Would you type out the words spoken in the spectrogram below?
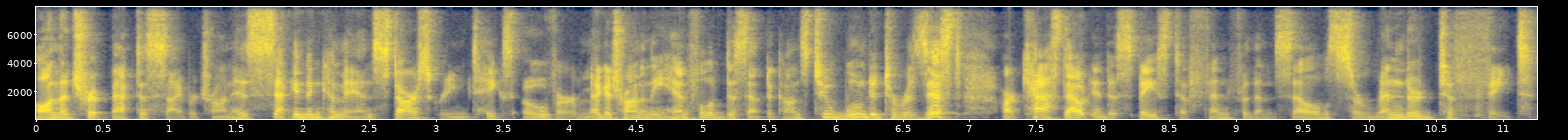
On the trip back to Cybertron, his second in command, Starscream, takes over. Megatron and the handful of Decepticons, too wounded to resist, are cast out into space to fend for themselves surrendered to fate.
